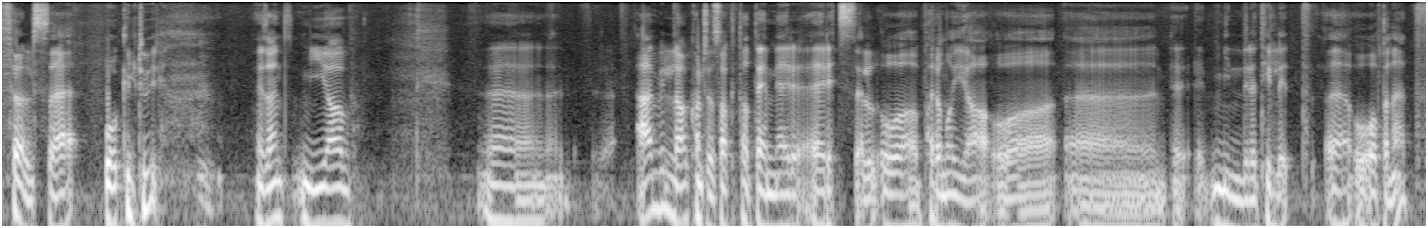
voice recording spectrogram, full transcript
Følelse og kultur. Mm. Mye av eh, jeg ville kanskje sagt at det er mer redsel og paranoia og uh, mindre tillit og åpenhet.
